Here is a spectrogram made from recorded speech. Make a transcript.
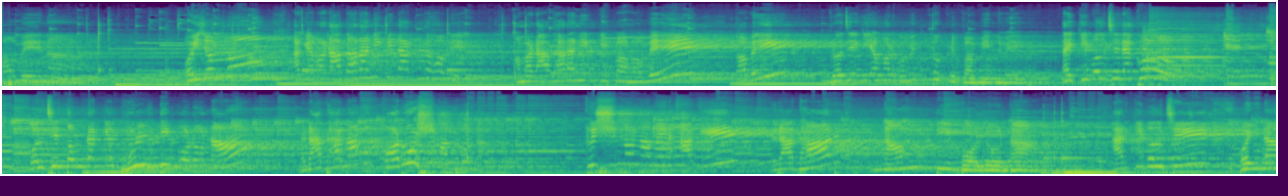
হবে না। ওই জন্য আগে আমার রাধারানীকে ডাকতে হবে। আমার রাধারানীর কৃপা হবে, তবেই ব্রজে গিয়ে আমার গোবিন্দ কৃপা মিলবে। তাই কি বলছি দেখো? বলছি, তোমরা কেউ ভুলটি করো না। রাধা নাম করো সাধনা। কৃষ্ণ নামের আগে রাধার নামটি বলো না। আর কি বলছি? ওই না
